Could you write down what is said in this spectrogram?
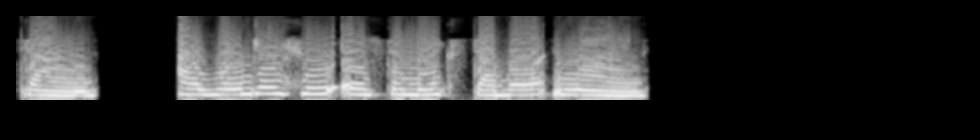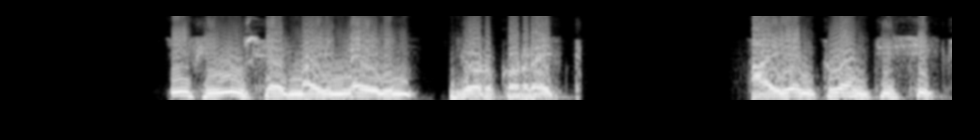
Done. I wonder who is the next double in line. if you said my name, you're correct. I am 26.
